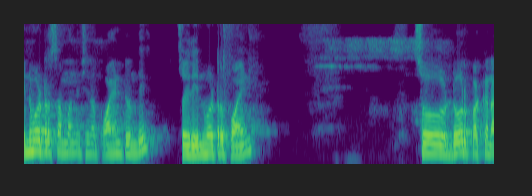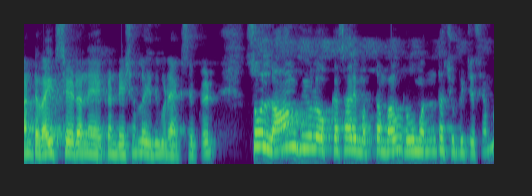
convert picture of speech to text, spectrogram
ఇన్వర్టర్ సంబంధించిన పాయింట్ ఉంది. సో ఇది ఇన్వర్టర్ పాయింట్. సో డోర్ పక్కన అంటే రైట్ సైడ్ అనే కండిషన్లో ఇది కూడా యాక్సెప్టెడ్. సో లాంగ్ వ్యూలో ఒక్కసారి మొత్తం బాబు రూమ్ అంతా చూపించేసాము.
